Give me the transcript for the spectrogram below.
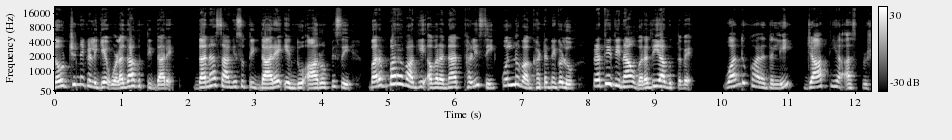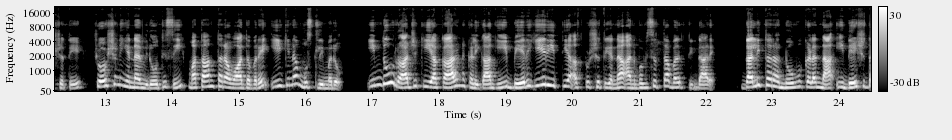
ದೌರ್ಜನ್ಯಗಳಿಗೆ ಒಳಗಾಗುತ್ತಿದ್ದಾರೆ. ದನ ಸಾಗಿಸುತ್ತಿದ್ದಾರೆ ಎಂದು ಆರೋಪಿಸಿ ಬರ್ಬರವಾಗಿ ಅವರನ್ನ ಥಳಿಸಿ ಕೊಲ್ಲುವ ಘಟನೆಗಳು ಪ್ರತಿದಿನ ವರದಿಯಾಗುತ್ತವೆ. ಒಂದು ಕಾಲದಲ್ಲಿ ಜಾತಿಯ ಅಸ್ಪೃಶ್ಯತೆ, ಶೋಷಣೆಯನ್ನ ವಿರೋಧಿಸಿ ಮತಾಂತರವಾದವರೇ ಈಗಿನ ಮುಸ್ಲಿಮರು. ಇಂದು ರಾಜಕೀಯ ಕಾರಣಗಳಿಗಾಗಿ ಬೇರೆಯೇ ರೀತಿಯ ಅಸ್ಪೃಶ್ಯತೆಯನ್ನ ಅನುಭವಿಸುತ್ತಾ ಬರುತ್ತಿದ್ದಾರೆ. ದಲಿತರ ನೋವುಗಳನ್ನ ಈ ದೇಶದ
